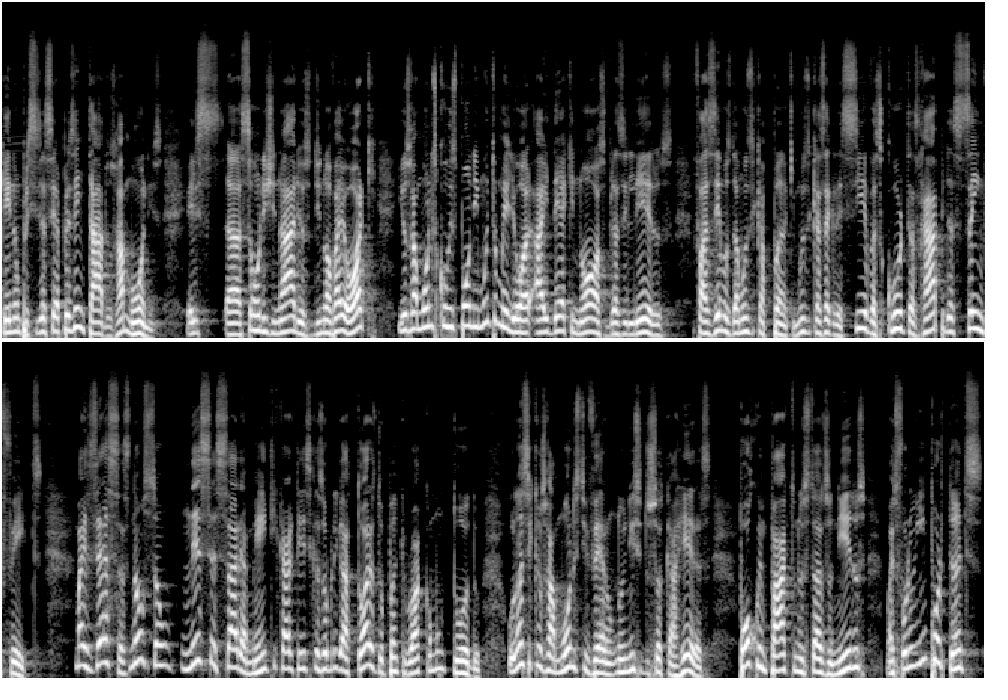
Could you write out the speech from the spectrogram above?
quem não precisa ser apresentado, os Ramones. Eles uh, são originários de Nova York e os Ramones correspondem muito melhor à ideia que nós, brasileiros, fazemos da música punk. Músicas agressivas, curtas, rápidas, sem enfeites. Mas essas não são necessariamente características obrigatórias do punk rock como um todo. O lance que os Ramones tiveram no início de suas carreiras pouco impacto nos Estados Unidos, mas foram importantes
